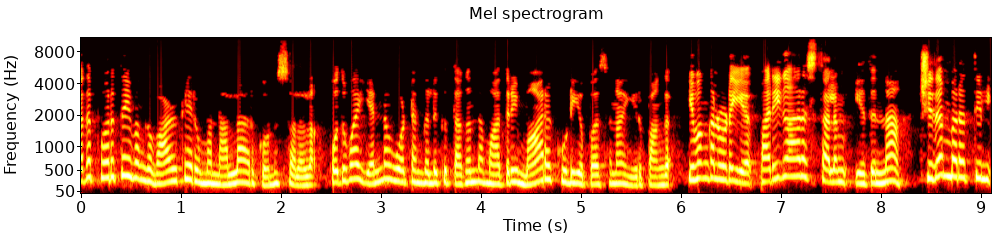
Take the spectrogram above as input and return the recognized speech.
அதை பொறுத்து இவங்க வாழ்க்கை ரொம்ப நல்லா இருக்கும்னு சொல்லலாம். பொதுவாக எண்ண ஓட்டங்களுக்கு தகுந்த மாதிரி மாறக்கூடிய பர்சனாக இருப்பாங்க. இவங்களுடைய பரிகார ஸ்தலம் எதுன்னா சிதம்பரத்தில்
